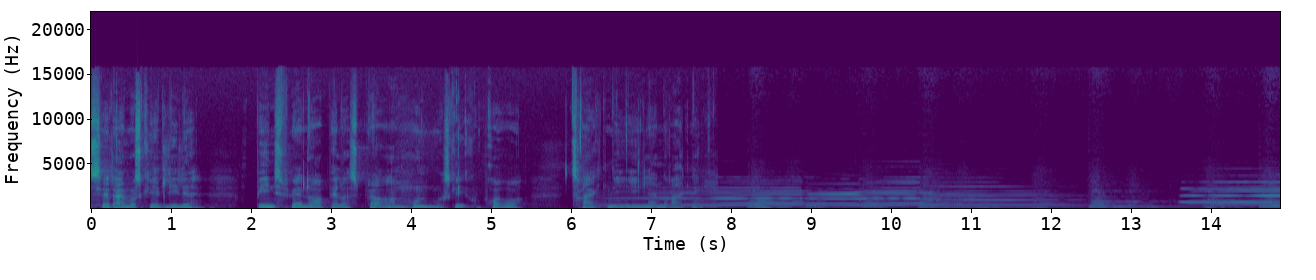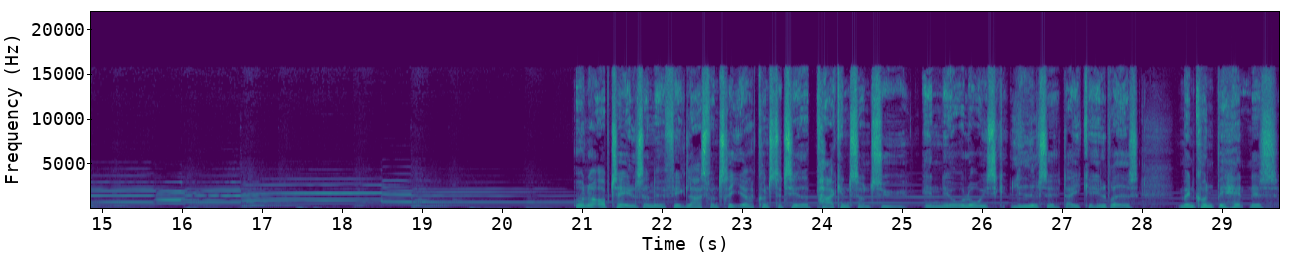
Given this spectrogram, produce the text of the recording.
sætter jeg måske et lille benspænd op, eller spørger, om hun måske kunne prøve at trække den i en eller anden retning. Under optagelserne fik Lars von Trier konstateret Parkinsons syge, en neurologisk lidelse, der ikke kan helbredes, men kun behandles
